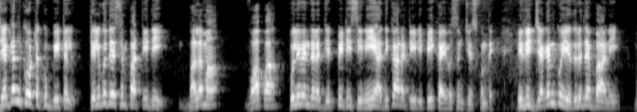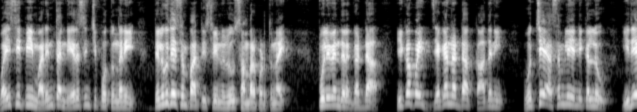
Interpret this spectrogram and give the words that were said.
జగన్ కోటకు బీటలు. తెలుగుదేశం పార్టీది బలమా వాపా? పులివెందల జెడ్పీటీసీని అధికార టీడీపీ కైవసం చేసుకుంది. ఇది జగన్కు ఎదురుదెబ్బ అని వైసీపీ మరింత నీరసించిపోతుందని తెలుగుదేశం పార్టీ శ్రేణులు సంబరపడుతున్నాయి. పులివెందల గడ్డ ఇకపై జగన్ అడ్డా కాదని వచ్చే అసెంబ్లీ ఎన్నికల్లో ఇదే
